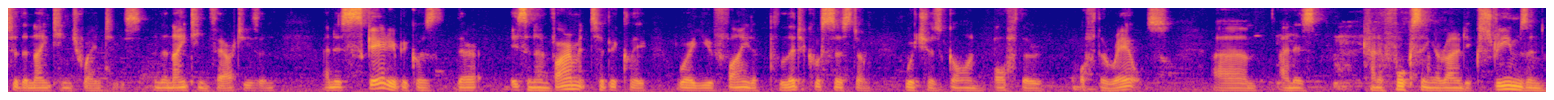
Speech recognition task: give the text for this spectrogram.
to the 1920s and the 1930s and and it's scary because there is an environment typically where you find a political system which has gone off the off the rails um, and is kind of focusing around extremes and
